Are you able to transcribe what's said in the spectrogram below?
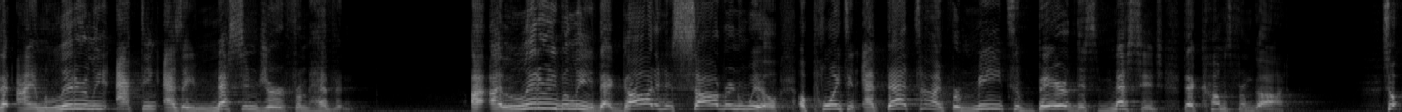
that I am literally acting as a messenger from heaven. I, I, literally believe that God in His sovereign will appointed at that time for me to bear this message that comes from God. So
